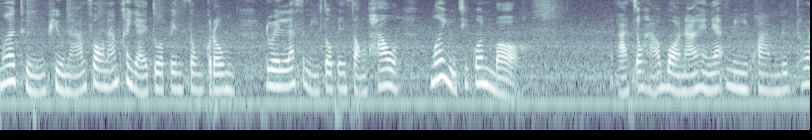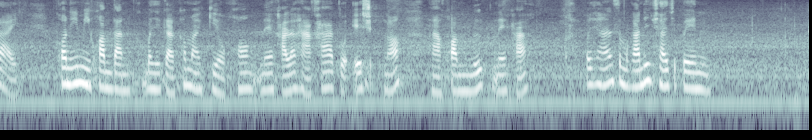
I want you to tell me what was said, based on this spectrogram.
เมื่อถึงผิวน้ำฟองน้ำขยายตัวเป็นทรงกลมด้วยรัศมีโตเป็น 2 เท่า เมื่ออยู่ที่ก้นบ่อนะคะจงหาว่าบ่อน้ำแห่งนี้มีความลึกเท่าไหร่ ข้อนี้มีความดันบรรยากาศเข้ามาเกี่ยวข้องนะคะแล้วหาค่าตัว h เนาะหาความลึกนะคะเพราะฉะนั้นสมการที่ใช้จะเป็น p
